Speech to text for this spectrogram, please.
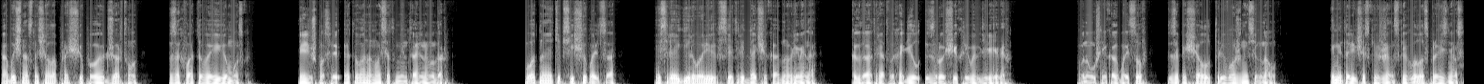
обычно сначала прощупывают жертву, захватывая ее мозг, и лишь после этого наносят ментальный удар. Вот на эти пси-щупальца и среагировали все три датчика одновременно, когда отряд выходил из рощи кривых деревьев. В наушниках бойцов запищал тревожный сигнал, и металлический женский голос произнес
